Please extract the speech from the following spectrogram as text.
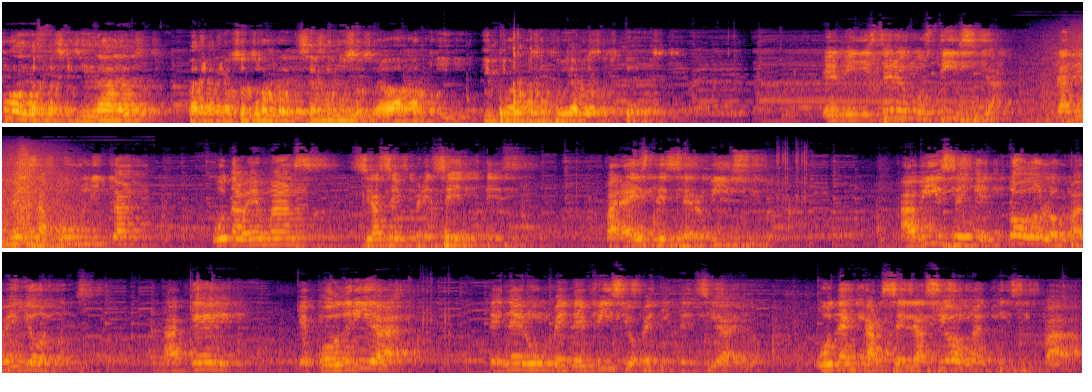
todas las facilidades para que nosotros realicemos nuestro trabajo y podamos apoyarlos a ustedes. El Ministerio de Justicia, la Defensa Pública, una vez más se hacen presentes para este servicio. Avisen en todos los pabellones aquel que podría tener un beneficio penitenciario, una escarcelación anticipada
